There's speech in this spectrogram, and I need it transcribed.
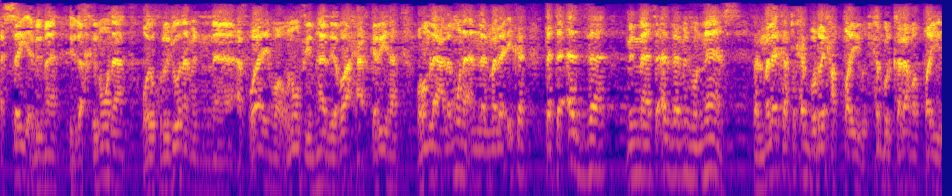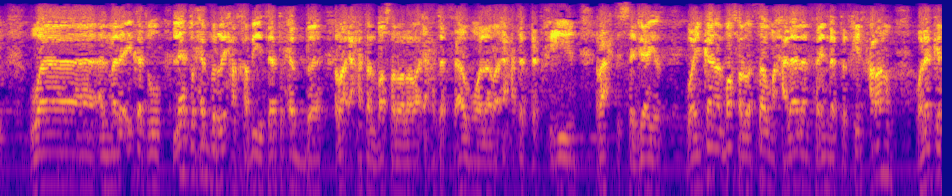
السيئة بما يدخنون ويخرجون من أفواههم وأنوفهم هذه الرائحة الكريهة. وهم لا يعلمون أن الملائكة تتأذى مما يتأذى منه الناس. فالملائكة تحب الريح الطيب وتحب الكلام الطيب. والملائكة لا تحب الريح الخبيث لا تحب رائحة البصل ولا رائحة الثوم ولا رائحة التدخين رائحة السجاير. وإن كان البصل والثوم حلالا فإن التدخين حرام. ولكن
